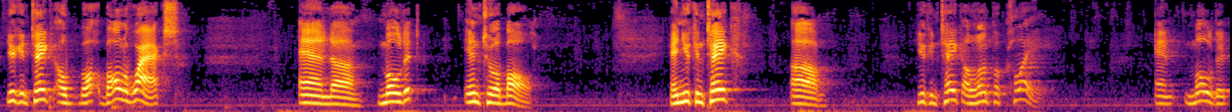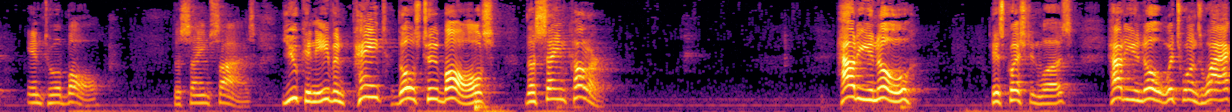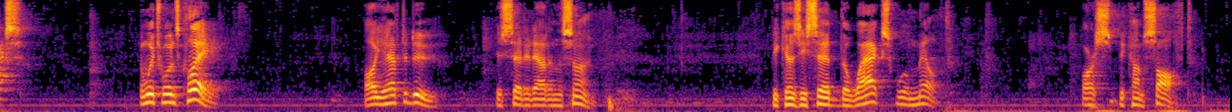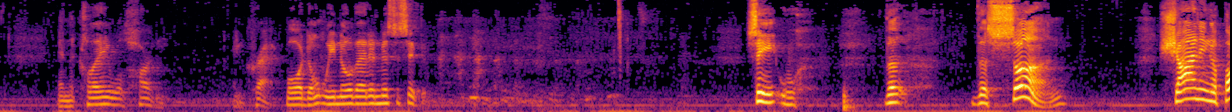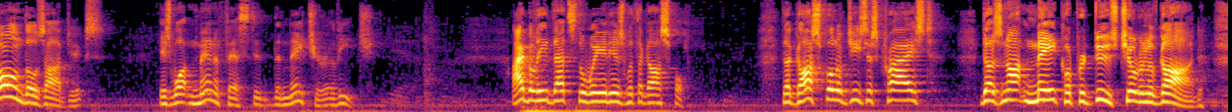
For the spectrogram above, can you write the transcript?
You can take a ball of wax and uh, mold it into a ball. And you can take uh, you can take a lump of clay and mold it into a ball the same size. You can even paint those two balls the same color. How do you know? His question was, how do you know which one's wax and which one's clay? All you have to do is set it out in the sun because he said the wax will melt or become soft and the clay will harden and crack. Boy, don't we know that in Mississippi? See, the, the sun shining upon those objects is what manifested the nature of each. I believe that's the way it is with the gospel. The gospel of Jesus Christ does not make or produce children of God.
